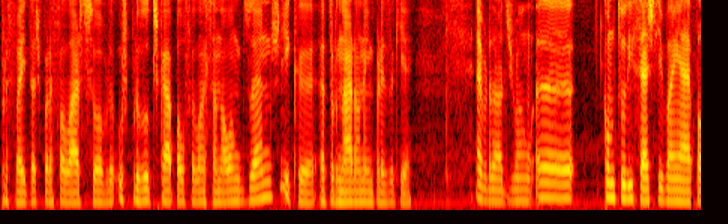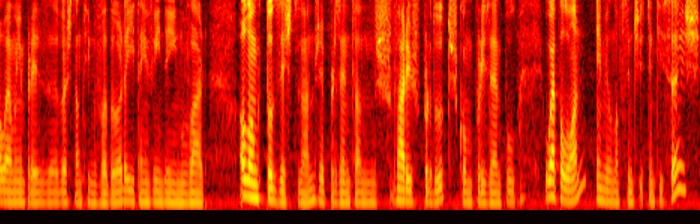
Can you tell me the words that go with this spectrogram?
perfeitas para falar sobre os produtos que a Apple foi lançando ao longo dos anos e que a tornaram na empresa que é. É verdade, João. como tu disseste, bem, a Apple é uma empresa bastante inovadora e tem vindo a inovar ao longo de todos estes anos, apresentando-nos vários produtos, como por exemplo o Apple One em 1976,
